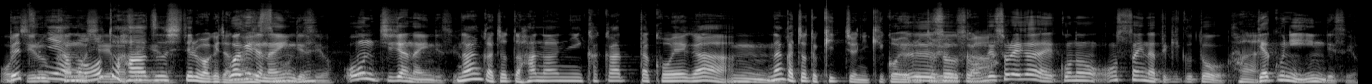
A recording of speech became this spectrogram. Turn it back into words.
落別にあの音外してるわけじゃないわけじゃないんですよ。音痴じゃないんですよ。なんかちょっと鼻にかかった声が、うん。なんかちょっとキッチュに聞こえるというか、そうそう。でそれがこのおっさんになって聞くと、はい。逆にいいんですよ。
